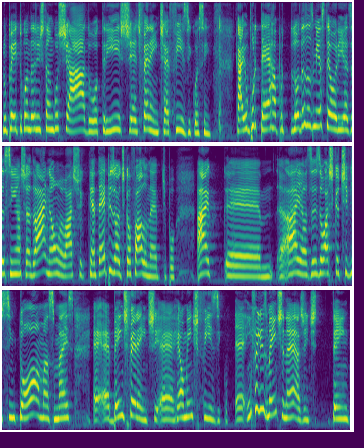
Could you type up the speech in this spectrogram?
no peito quando a gente tá angustiado ou triste. É diferente, é físico, assim. Caiu por terra por todas as minhas teorias, assim, achando, ai, não, eu acho. Tem até episódio que eu falo, né? Tipo, ai, é, ai, às vezes eu acho que eu tive sintomas, mas é, é bem diferente, é realmente físico. É, infelizmente, né, a gente tem,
